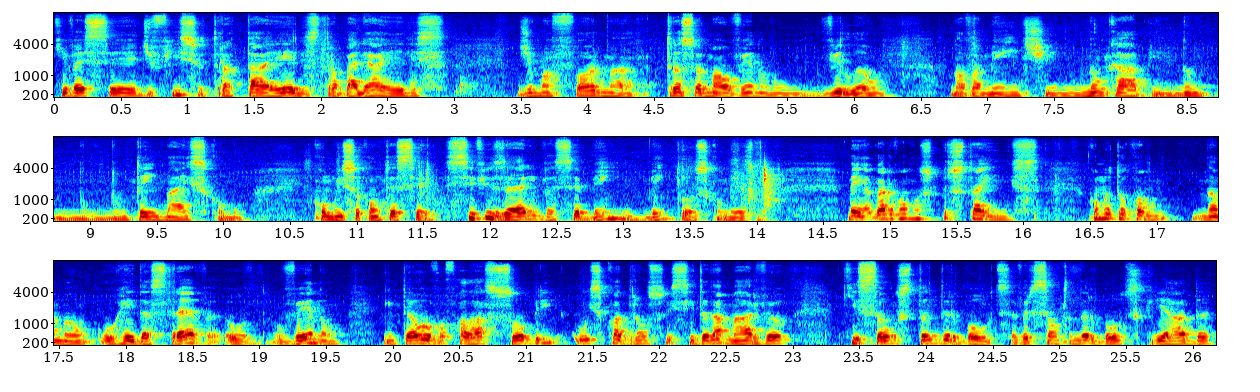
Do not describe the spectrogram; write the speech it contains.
que vai ser difícil tratar eles, trabalhar eles de uma forma, transformar o Venom num vilão novamente, não cabe, não, não, não tem mais como, como isso acontecer. Se fizerem, vai ser bem, bem tosco mesmo. Bem, agora vamos para os tains. Como eu estou com na mão o Rei das Trevas, o, o Venom, então eu vou falar sobre o Esquadrão Suicida da Marvel, que são os Thunderbolts, a versão Thunderbolts criada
